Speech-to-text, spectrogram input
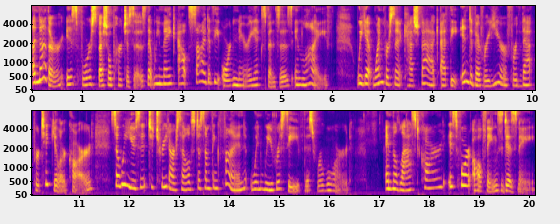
Another is for special purchases that we make outside of the ordinary expenses in life. We get 1% cash back at the end of every year for that particular card, so we use it to treat ourselves to something fun when we receive this reward. And the last card is for all things Disney,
